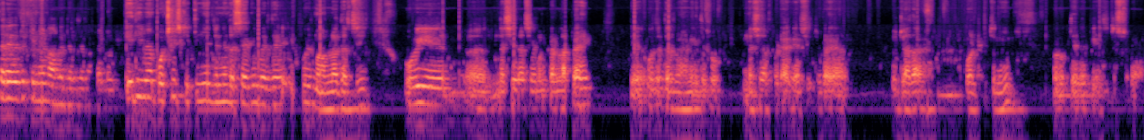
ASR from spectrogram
ਸਰ ਇਹਦੇ ਤੇ ਕਿੰਨੇ ਮਾਮਲੇ ਦਰਜ ਹਨ ਪਹਿਲਾਂ ਇਹਦੀ ਮੈਂ ਪੁੱਛਗਿੱਛ ਕੀਤੀ ਹੈ ਜਿਹਨੇ ਦੱਸਿਆ ਕਿ ਮੇਰੇ ਇੱਕੋ ਹੀ ਮਾਮਲਾ ਦਰਜ ਸੀ। ਉਹ ਵੀ ਇਹ, ਅਹ, ਨਸ਼ੇ ਦਾ ਸੇਵਨ ਕਰਨ ਲੱਗ ਪਿਆ ਸੀ ਤੇ ਉਹਦੇ ਦਰਮਿਆਨ ਇਹਦੇ ਕੋਲ ਨਸ਼ਾ ਫੜਿਆ ਗਿਆ ਸੀ ਥੋੜਾ ਜਿਹਾ ਕੋਈ ਜ਼ਿਆਦਾ ਕੁਆਂਟੀਟੀ ਚ ਨਹੀਂ ਪਰ ਉੱਤੇ ਦੇ ਕੇਸ ਰਜਿਸਟਰ ਹੋਇਆ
